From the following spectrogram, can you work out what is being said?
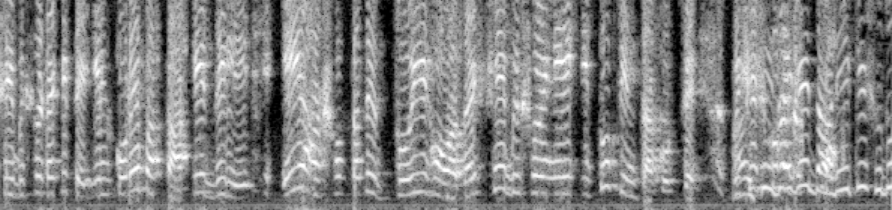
সেই বিষয়টাকে টেকেল করে বা কাকে দিলে এই আসনটাতে জয়ী হওয়া যায় সে বিষয় নিয়ে কিন্তু চিন্তা করছে। বিশেষ করে দাঁড়িয়ে কি শুধু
